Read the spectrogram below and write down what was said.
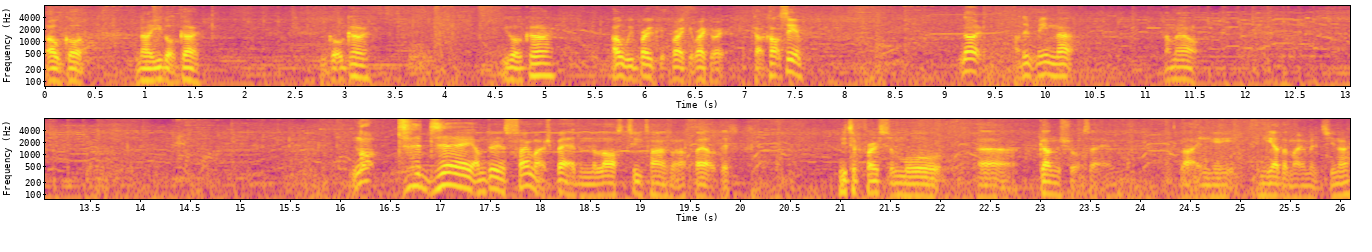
Oh god. No, you gotta go. You gotta go. You gotta go. Oh, we broke it, break it, break it, break it. Can't, can't see him. No, I didn't mean that. I'm out. Not today! I'm doing so much better than the last two times when I failed this. Need to throw some more uh, gunshots at him like in the in the other moments, you know.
